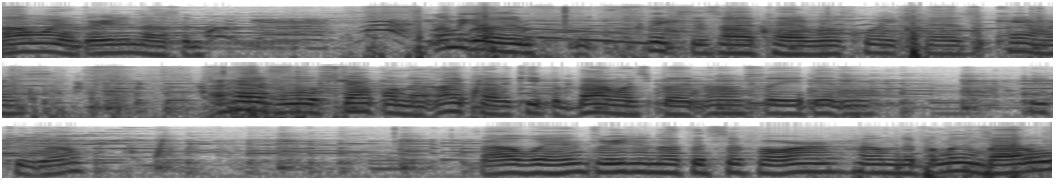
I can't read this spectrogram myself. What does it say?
I win three to nothing. Let me go ahead and fix this iPad real quick because the cameras. I had a little strap on the iPad to keep it balanced, but obviously it didn't do too well. So I win three to nothing so far on the balloon battle.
